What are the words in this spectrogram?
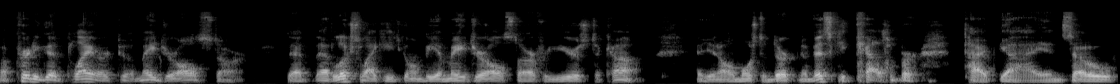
a pretty good player, to a major all star. That that looks like he's going to be a major all star for years to come. You know, almost a Dirk Nowitzki caliber type guy, and so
